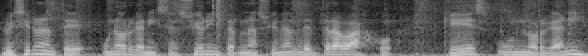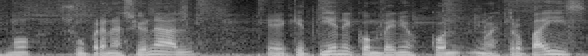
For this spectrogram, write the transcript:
lo hicieron ante una organización internacional del trabajo, que es un organismo supranacional eh, que tiene convenios con nuestro país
